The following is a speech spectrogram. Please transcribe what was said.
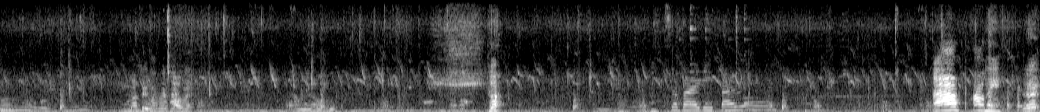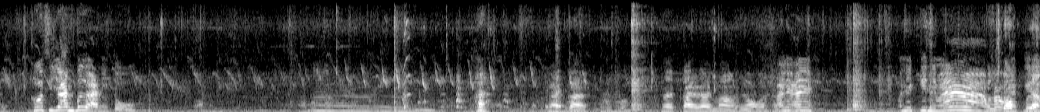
มมา มาสิมาใส่ข้าวเลยทำนี้หน่อยสบายดีป้าลุงอ้าวข้าวนี่เอ๊ะคือสิยันเบื่อนี่ตู่ไก่ไก่ไก่ไก่ไก่มาพี่น้องเอ้ยอันนี้อันนี้อันนี้กินนี่ไหมมันข้าวตกเปรี้ยง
